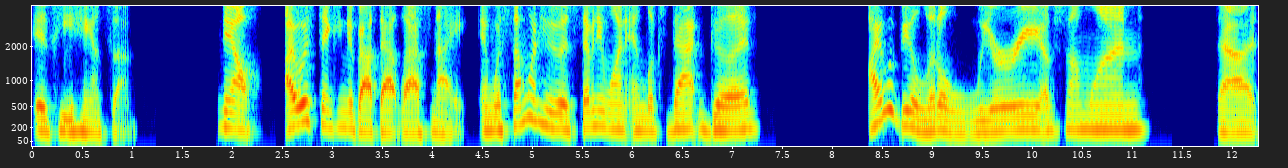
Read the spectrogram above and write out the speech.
is he handsome. Now, I was thinking about that last night. And with someone who is 71 and looks that good, I would be a little leery of someone that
